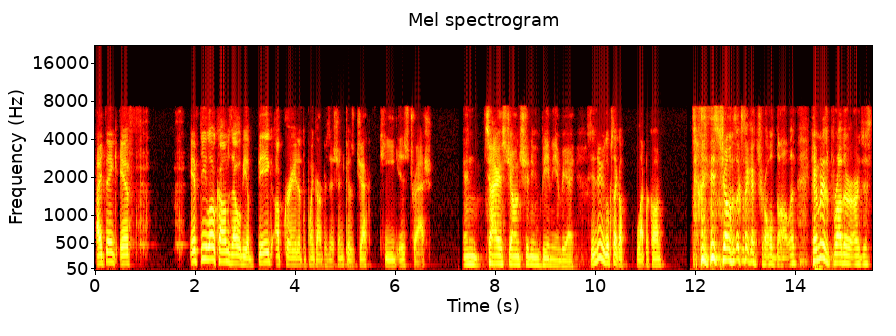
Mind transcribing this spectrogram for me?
I think if if D'Lo comes, that will be a big upgrade at the point guard position because Jack Teague is trash. And Tyus Jones shouldn't even be in the NBA. See, dude looks like a leprechaun. Tyus Jones looks like a troll doll. Him and his brother are just.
